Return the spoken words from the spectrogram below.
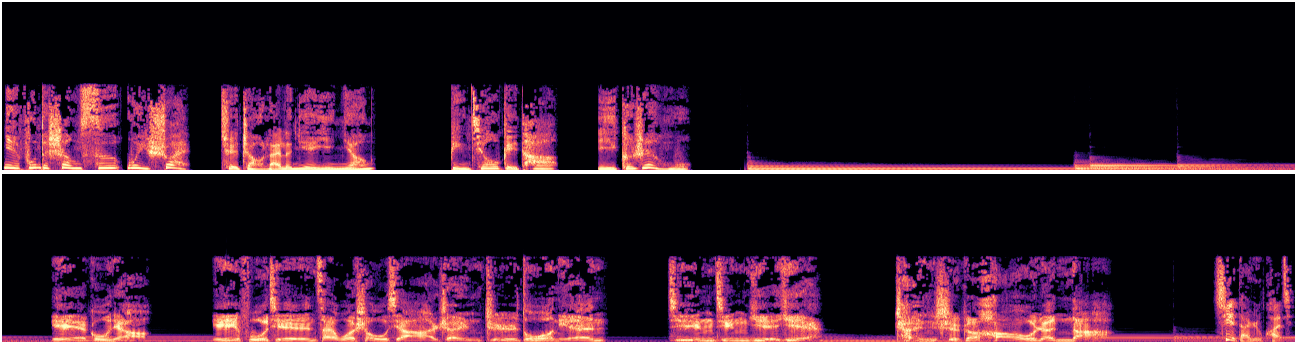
聂风的上司魏帅却找来了聂隐娘，并交给他一个任务。叶姑娘，你父亲在我手下任职多年，兢兢业业，真是个好人呐！谢大人夸奖。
